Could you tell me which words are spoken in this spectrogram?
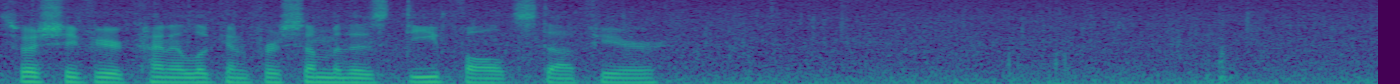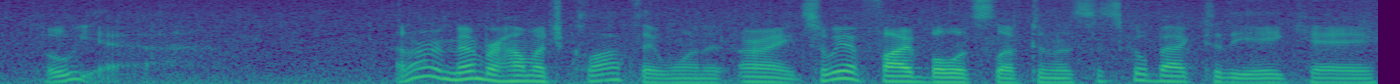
Especially if you're kind of looking for some of this default stuff here. Oh yeah. I don't remember how much cloth they wanted. Alright, so we have five bullets left in this. Let's go back to the AK.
